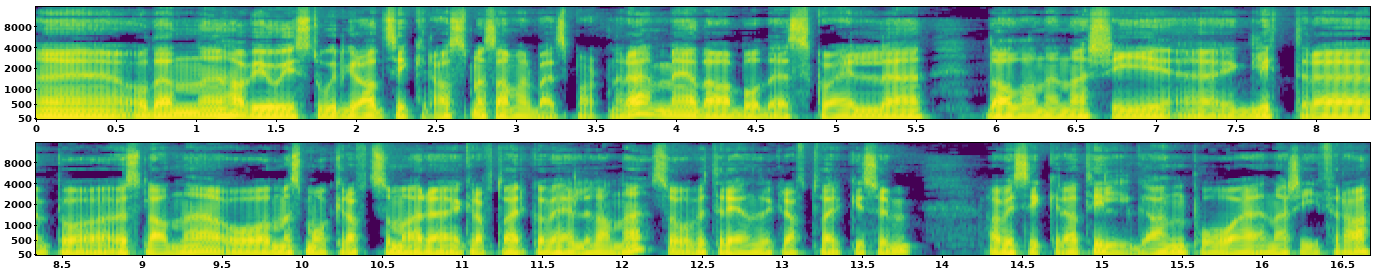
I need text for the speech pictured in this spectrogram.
uh, og den har vi jo i stor grad sikra oss med samarbeidspartnere, med da både SKL, uh, Daland Energi, eh, Glitre på Østlandet og med småkraft som har eh, kraftverk over hele landet, så over 300 kraftverk i sum har vi sikra tilgang på energi fra.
